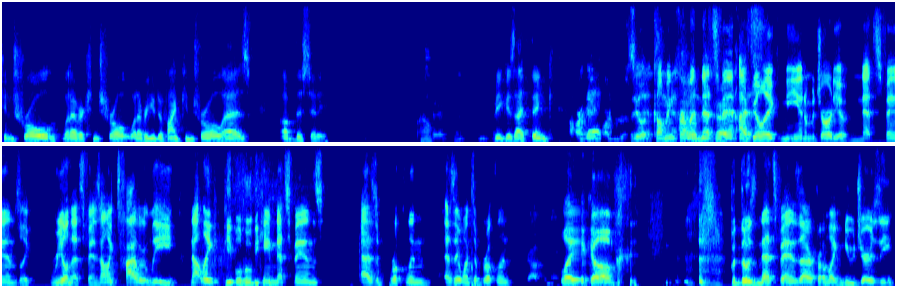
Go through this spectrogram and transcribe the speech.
control, whatever control, whatever you define control as of the city. wow. Because I think that- Harden goes to See, look, coming Nets from a Nets very fan, I feel like me and a majority of Nets fans, like real Nets fans, not like Tyler Lee, not like people who became Nets fans as a Brooklyn, as they went to Brooklyn. Drop the name. Like, um, but those Nets fans that are from like New Jersey,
